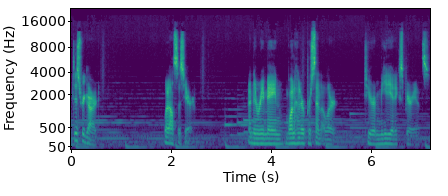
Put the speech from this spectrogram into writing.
disregard. What else is here? And then remain 100% alert to your immediate experience.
